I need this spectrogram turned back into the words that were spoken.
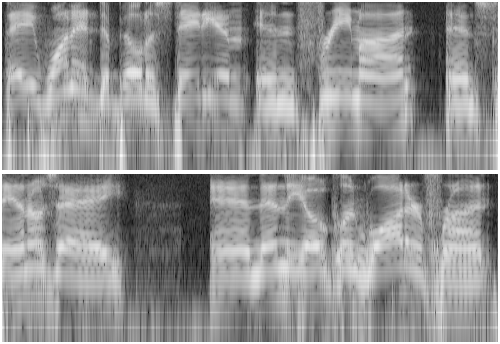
They wanted to build a stadium in Fremont and San Jose, and then the Oakland waterfront,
